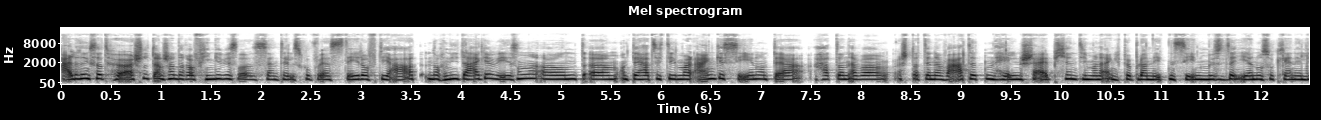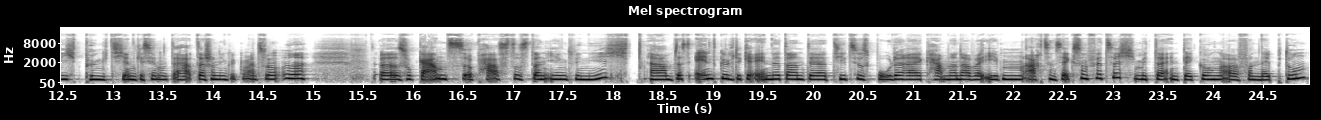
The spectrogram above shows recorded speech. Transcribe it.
Allerdings hat Herschel dann schon darauf hingewiesen, dass sein Teleskop wäre State of the Art, noch nie da gewesen und, ähm, und der hat sich die mal angesehen und der hat dann aber statt den erwarteten hellen Scheibchen, die man eigentlich bei Planeten sehen müsste, mhm. eher nur so kleine Lichtpünktchen gesehen und der hat da schon irgendwie gemeint so, äh, äh, so ganz passt das dann irgendwie nicht. Ähm, das endgültige Ende dann der Titius-Boderei kam dann aber eben 1846 mit der Entdeckung äh, von Neptun.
